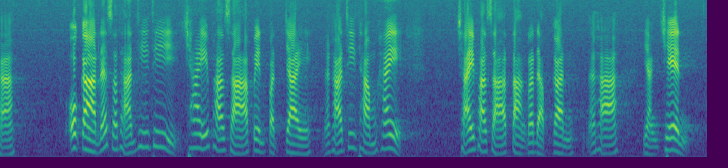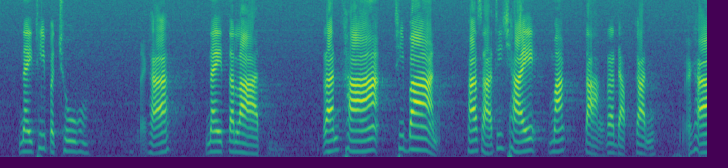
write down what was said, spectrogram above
ค่ะโอกาสและสถานที่ที่ใช้ภาษาเป็นปัจจัยนะคะที่ทำให้ใช้ภาษาต่างระดับกันนะคะอย่างเช่นในที่ประชุมนะคะในตลาดร้านค้าที่บ้าน ภาษาที่ใช้มักต่างระดับกันนะคะ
